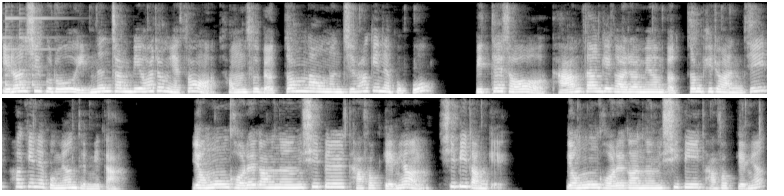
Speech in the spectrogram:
이런 식으로 있는 장비 활용해서 점수 몇 점 나오는지 확인해보고 밑에서 다음 단계 가려면 몇 점 필요한지 확인해 보면 됩니다. 영웅 거래 가능 11 5개면 12단계, 영웅 거래 가능 12 5개면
